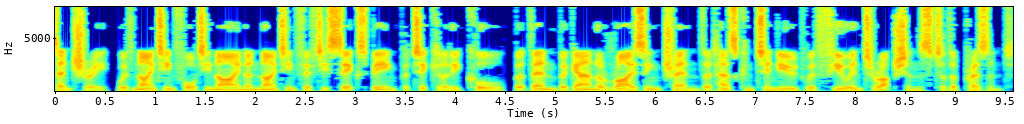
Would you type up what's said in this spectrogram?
century, with 1949 and 1956 being particularly cool, but then began a rising trend that has continued with few interruptions to the present.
